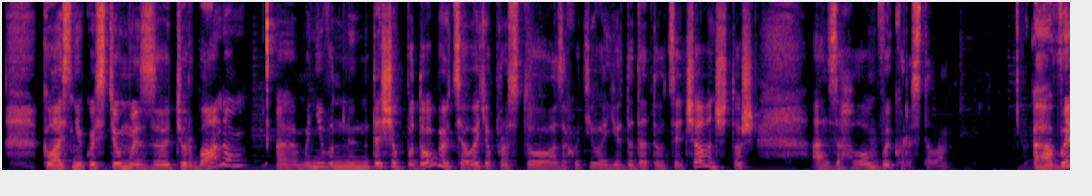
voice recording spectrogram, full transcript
класні костюми з тюрбаном. Е, мені вони не те, що подобаються, але я просто захотіла їх додати у цей челендж, тож е, загалом використала. Е, Ви,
